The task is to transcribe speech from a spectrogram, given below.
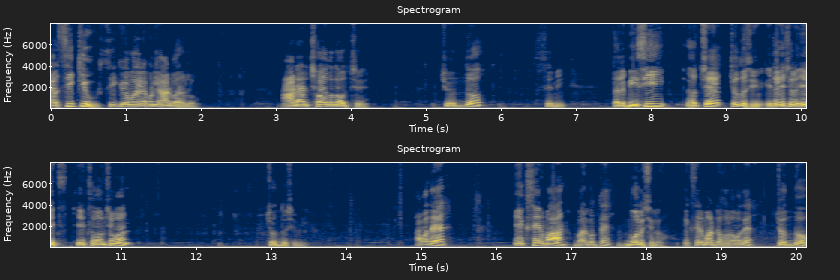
আর সিকিউ সিকিউ আমাদের এখনই আট বার হলো। আট আর ছয় কত হচ্ছে? চোদ্দ সেমি তাহলে বিসি হচ্ছে চোদ্দ সেমি। এটাই হচ্ছিল এক্স এক্স সমান সমান চোদ্দ সেমি। আমাদের এক্সের মান বার করতে বলেছিল। এক্সের মানটা হলো আমাদের চোদ্দ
